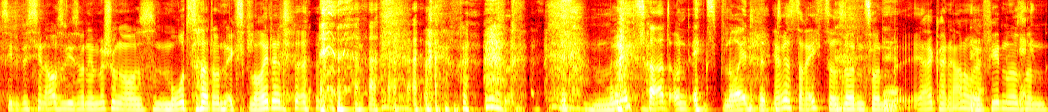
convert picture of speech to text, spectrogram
Sieht ein bisschen aus wie so eine Mischung aus Mozart und Exploited. Mozart und Exploited. Ja, das ist doch echt so, so ein, so ein ja. keine Ahnung, Ja. da fehlt nur so ein,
